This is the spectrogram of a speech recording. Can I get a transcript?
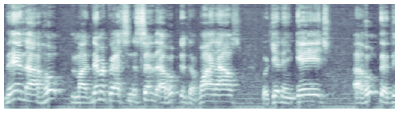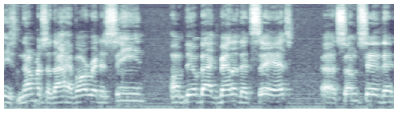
then I hope my Democrats in the Senate, I hope that the White House will get engaged. I hope that these numbers that I have already seen on Build Back Better that says, uh, some said that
